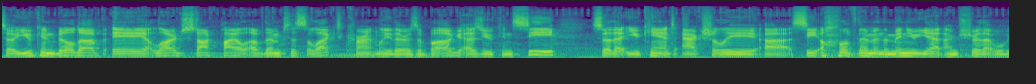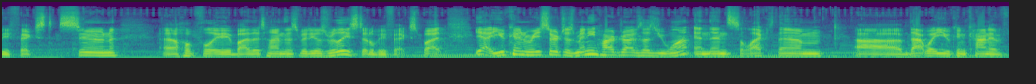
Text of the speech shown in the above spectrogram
So you can build up a large stockpile of them to select. Currently there is a bug, as you can see so that you can't actually uh, see all of them in the menu yet. I'm sure that will be fixed soon. Uh, hopefully by the time this video is released it'll be fixed. But yeah you can research as many hard drives as you want and then select them uh, that way you can kind of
